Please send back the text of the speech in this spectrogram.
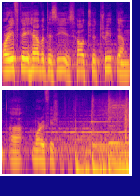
or if they have a disease, how to treat them uh, more efficiently.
